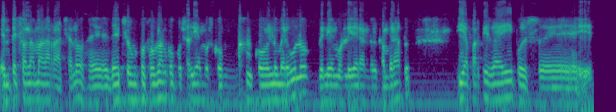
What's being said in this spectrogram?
empezó la mala racha no eh, de hecho en Pozo Blanco pues salíamos con, con el número uno veníamos liderando el campeonato y a partir de ahí pues eh,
